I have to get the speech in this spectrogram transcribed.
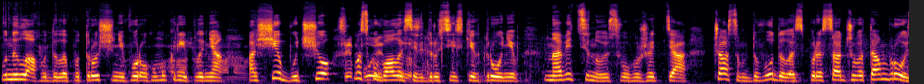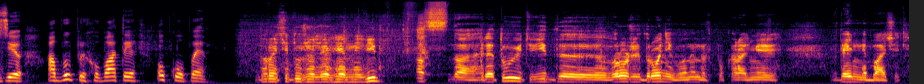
Вони лагодили потрощені ворогом укріплення, а ще будь-що маскувалися від російських дронів, навіть ціною свого життя. Часом доводилось пересаджувати амброзію, аби приховати окопи. До речі, дуже алергенний від. Нас да, рятують від е, ворожих дронів, вони нас по крайній мірі в день не бачать.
